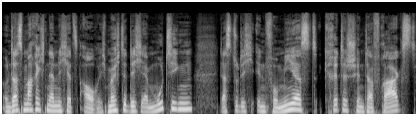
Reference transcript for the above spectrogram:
und das mache ich nämlich jetzt auch. Ich möchte dich ermutigen, dass du dich informierst, kritisch hinterfragst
